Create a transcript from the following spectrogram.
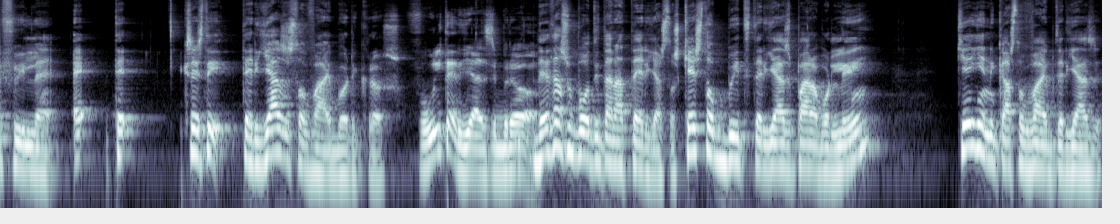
φίλε. Ε, τε, ξέρεις τι, ταιριάζει στο vibe ο Rick Ross. Φουλ ταιριάζει, bro. Δεν θα σου πω ότι ήταν αταίριαστος. Και στο beat ταιριάζει πάρα πολύ. Και γενικά στο vibe ταιριάζει.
